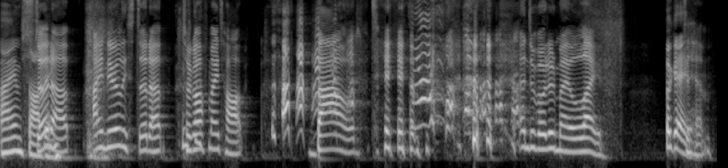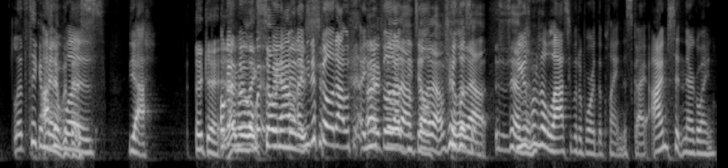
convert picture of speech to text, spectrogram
I am sobbing. stood up. I nearly stood up, took off my top, bowed to him, and devoted my life Okay. to him. Let's take a minute I with was, this. yeah. Okay. Okay, I mean, wait, like wait, so wait, many I, I need to fill it out. With, I need All to right, fill, it out. Fill it out. Fill it out. This is he was one of the last people to board the plane. This guy. I'm sitting there going,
